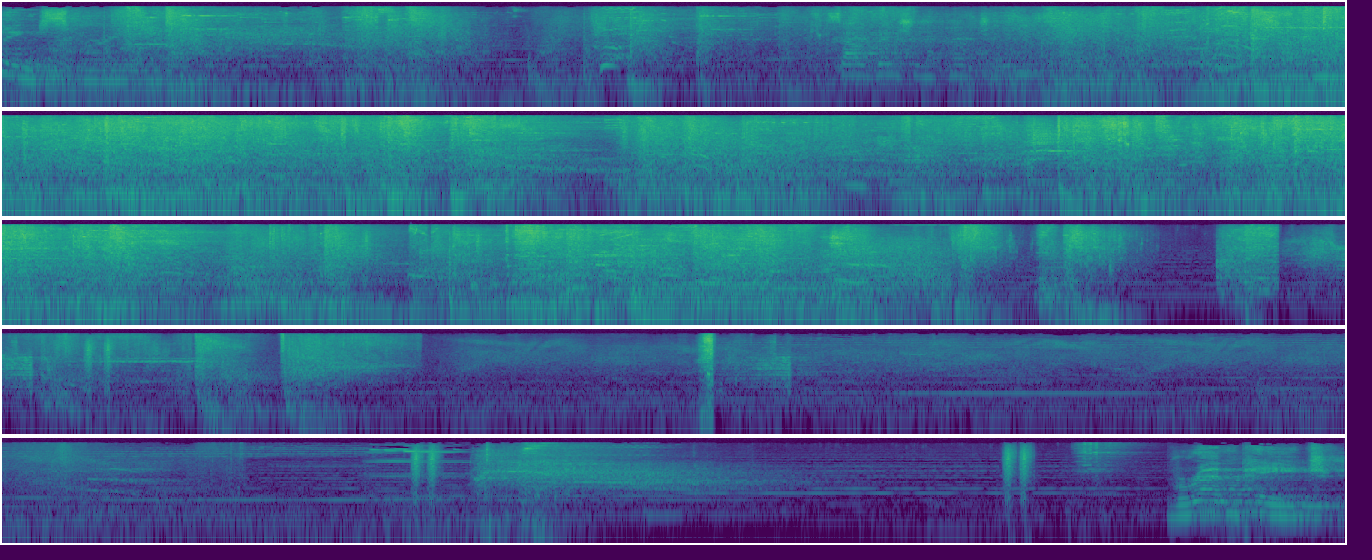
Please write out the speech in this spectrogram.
Killing spree. Salvation approaches. Rampage.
